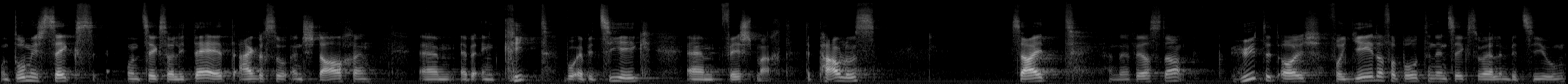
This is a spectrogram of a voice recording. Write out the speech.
Und darum ist Sex und Sexualität eigentlich so ein starker ähm, eben ein Kit, wo eine Beziehung ähm, festmacht. Der Paulus sagt, an den Vers da, hütet euch vor jeder verbotenen sexuellen Beziehung,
